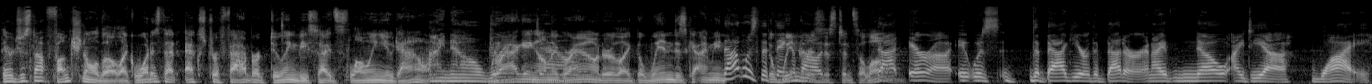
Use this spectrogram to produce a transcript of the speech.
They're just not functional though. Like, what is that extra fabric doing besides slowing you down? I know, Dragging on the ground, or like the wind is. I mean, That was the, the thing wind about resistance alone. that era. It was the baggier the better, and I have no idea why.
